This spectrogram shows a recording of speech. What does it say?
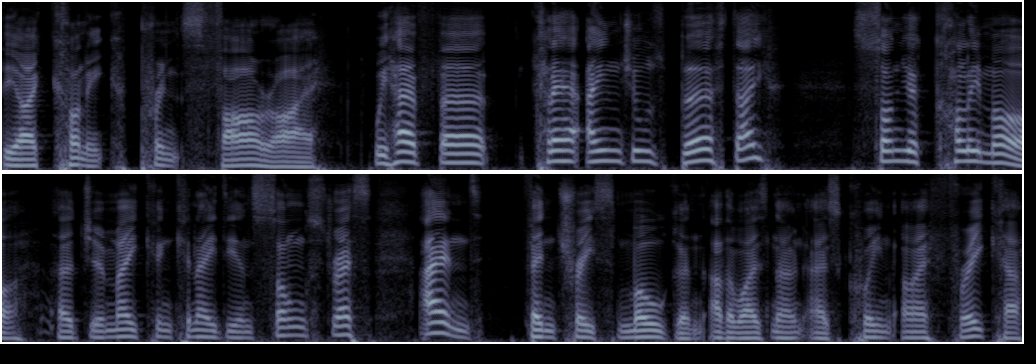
the iconic Prince Far I. We have uh, Claire Angel's birthday, Sonia Collymore, a Jamaican Canadian songstress, and Ventrice Morgan, otherwise known as Queen Ifrica.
